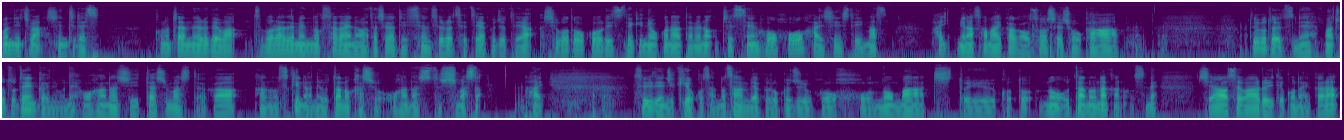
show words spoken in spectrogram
こんにちは、しんちです。このチャンネルでは、ズボラでめんどくさがいの私が実践する節約術や仕事を効率的に行うための実践方法を配信しています。はい、皆様いかがお過ごしでしょうかということでですね、まあ、ちょっと前回にもね、お話しいたしましたが、あの好きな、ね、歌の歌詞をお話ししました。はい。水田寺清子さんの365本のマーチということの歌の中のですね、幸せは歩いてこないから、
